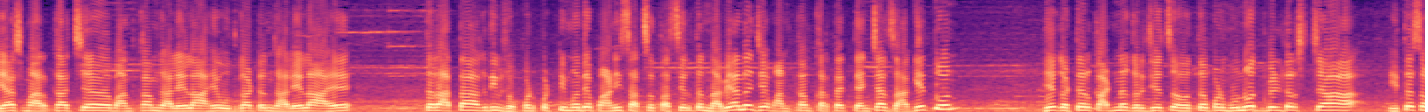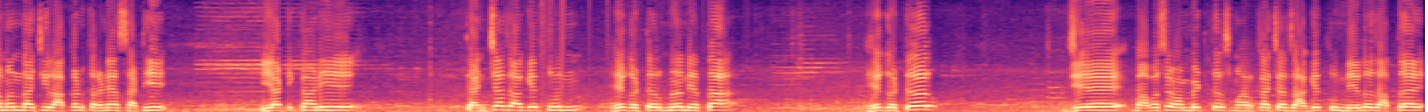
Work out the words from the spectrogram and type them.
या स्मारकाचं बांधकाम झालेलं आहे उद्घाटन झालेलं आहे तर आता अगदी झोपडपट्टीमध्ये पाणी साचत असेल तर नव्यानं जे बांधकाम करतायत त्यांच्या जागेतून हे गटर काढणं गरजेचं होतं. पण मुनोद बिल्डर्सच्या हितसंबंधाची राखण करण्यासाठी या ठिकाणी त्यांच्या जागेतून हे गटर न नेता हे गटर जे बाबासाहेब आंबेडकर स्मारकाच्या जागेतून नेलं जातं आहे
